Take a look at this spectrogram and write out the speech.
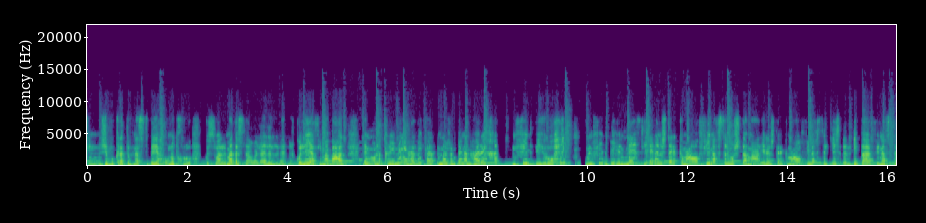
كي نجيبو كراتبنا الصباح وندخلوا كسوا المدرسة ولا الكلية فيما بعد إنه القرينيه هذيك نجم أنا نهار اخر نفيد به روحي ونفيد به الناس اللي أنا نشترك معاهم في نفس المجتمع اللي أنا نشترك معاهم في نفس الإطار في نفس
